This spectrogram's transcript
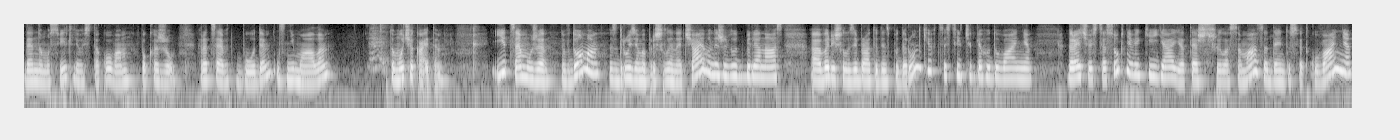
денному світлі ось таку вам покажу. Рецепт буде, знімала, тому чекайте. І це ми вже вдома з друзями прийшли на чай, вони живуть біля нас. Вирішили зібрати один з подарунків це стільчик для годування. До речі, ось ця сукня, в якій я, я теж шила сама за день до святкування.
